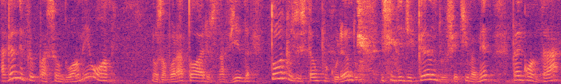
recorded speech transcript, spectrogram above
A grande preocupação do homem é o homem. Nos laboratórios, na vida, todos estão procurando e se dedicando efetivamente para encontrar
